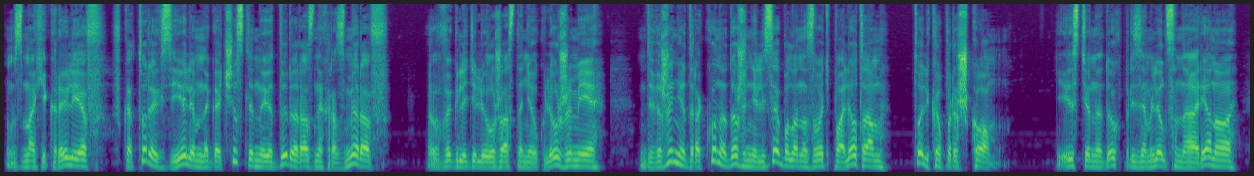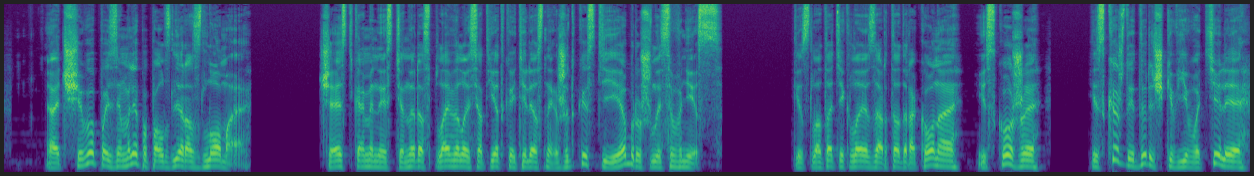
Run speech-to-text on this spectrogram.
Взмахи крыльев, в которых зияли многочисленные дыры разных размеров, выглядели ужасно неуклюжими. Движение дракона даже нельзя было назвать полетом, только прыжком. Истинный дух приземлился на арену, отчего по земле поползли разломы. Часть каменной стены расплавилась от едкой телесной жидкости и обрушилась вниз. Кислота текла изо рта дракона, из кожи, из каждой дырочки в его теле,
